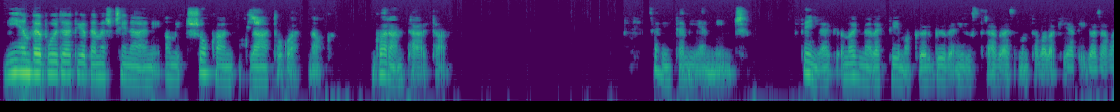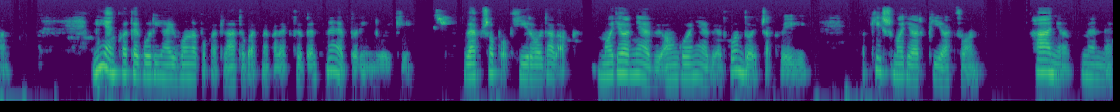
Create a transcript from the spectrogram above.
Milyen weboldalt érdemes csinálni, amit sokan látogatnak? Garantáltan. Szerintem ilyen nincs. Tényleg, a nagy meleg témakör bőven illusztrálva ezt mondta valaki, hát igaza van. Milyen kategóriájú honlapokat látogatnak a legtöbben? Ne ebből indulj ki. Webshopok, híroldalak? Magyar nyelvű, angol nyelvű? Hát gondolj csak végig a kis magyar piacon hányan mennek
